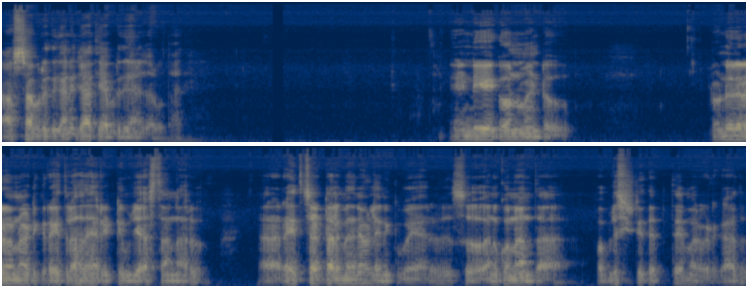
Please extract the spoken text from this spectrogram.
రాష్ట్ర అభివృద్ధి కానీ జాతీయ అభివృద్ధి కానీ జరుగుతుంది. ఎన్డీఏ గవర్నమెంట్ రెండు వేల ఇరవై నాటికి రైతుల ఆదాయం రెట్టింపు చేస్తున్నారు. రైతు చట్టాల మీదనే వాళ్ళు వెనక్కిపోయారు సో అనుకున్నంత పబ్లిసిటీ తప్పితే మరొకటి కాదు.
